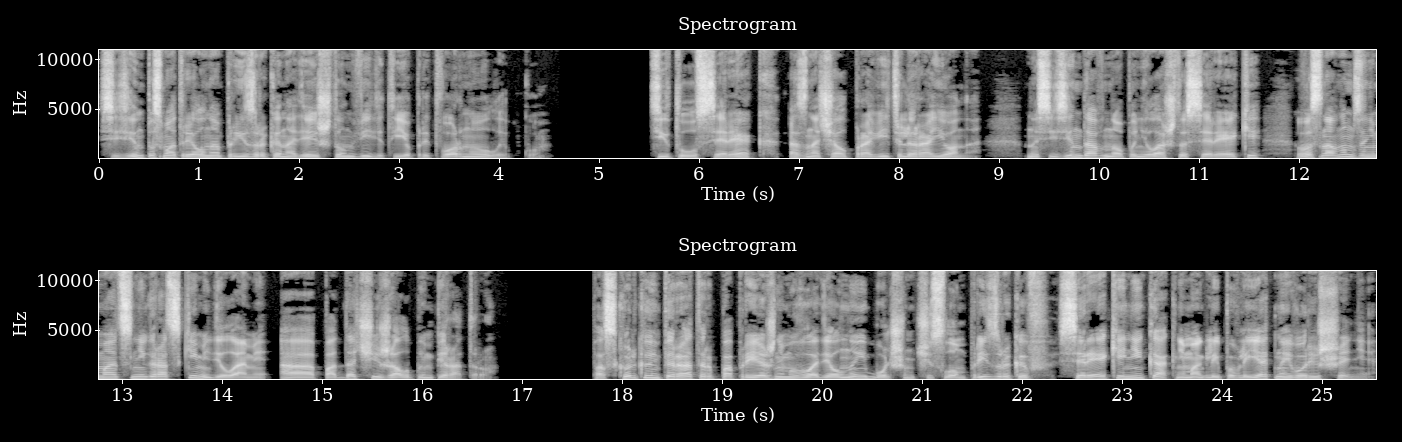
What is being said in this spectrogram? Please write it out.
Сизин посмотрел на призрака, надеясь, что он видит ее притворную улыбку. Титул «Серек» означал «правитель района», но Сизин давно поняла, что сереки в основном занимаются не городскими делами, а подачей жалоб императору. Поскольку император по-прежнему владел наибольшим числом призраков, сереки никак не могли повлиять на его решение.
